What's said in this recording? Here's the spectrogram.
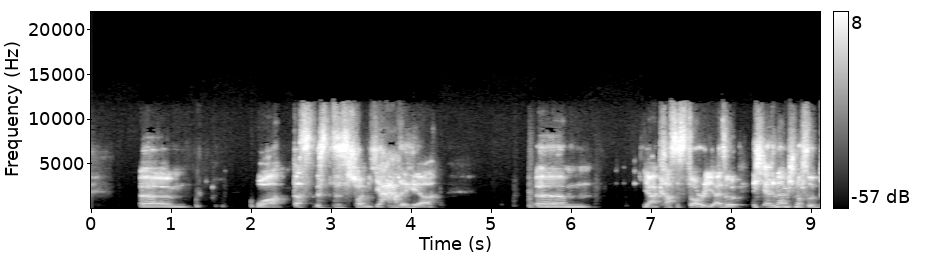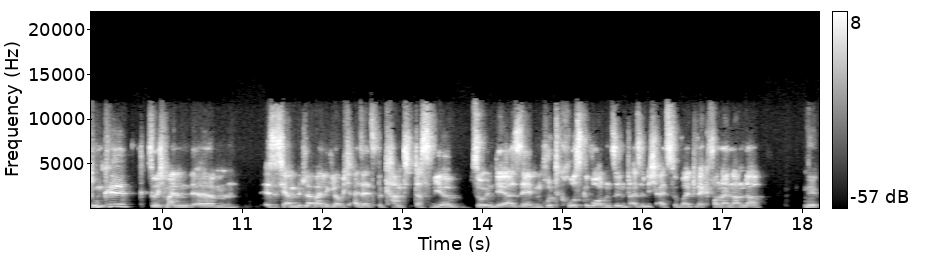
ähm, boah, das ist, das ist schon Jahre her. Ähm, ja, krasse Story. Also ich erinnere mich noch so dunkel. So, ich meine, ähm, es ist ja mittlerweile, glaube ich, allseits bekannt, dass wir so in derselben Hut groß geworden sind, also nicht allzu weit weg voneinander. Nee.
